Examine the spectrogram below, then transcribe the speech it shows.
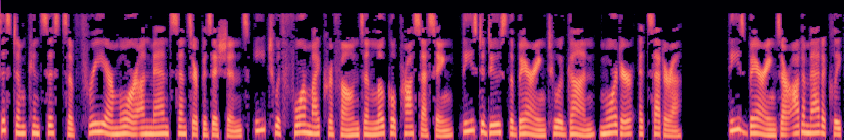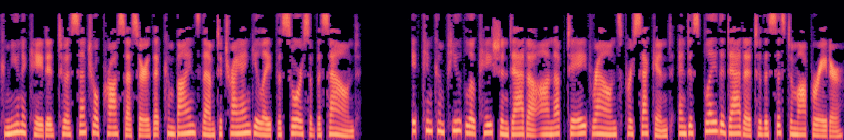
system consists of three or more unmanned sensor positions, each with four microphones and local processing. These deduce the bearing to a gun, mortar, etc. These bearings are automatically communicated to a central processor that combines them to triangulate the source of the sound. It can compute location data on up to 8 rounds per second, and display the data to the system operator.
